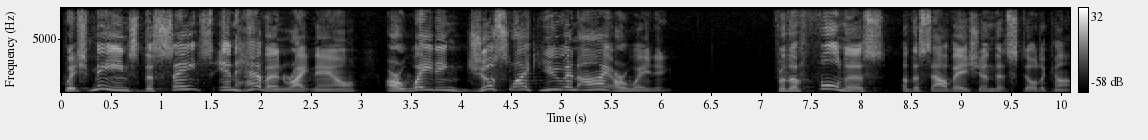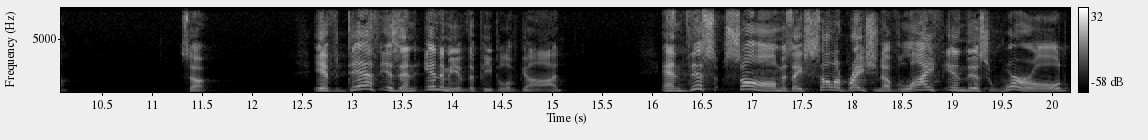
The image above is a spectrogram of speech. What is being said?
which means the saints in heaven right now are waiting just like you and I are waiting for the fullness of the salvation that's still to come. So, if death is an enemy of the people of God, and this psalm is a celebration of life in this world,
